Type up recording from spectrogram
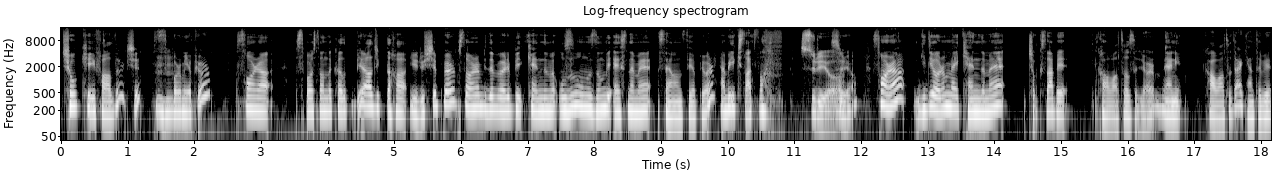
çok keyif aldığım için Hı hı. sporumu yapıyorum. Sonra spor salonunda kalıp birazcık daha yürüyüş yapıyorum. Sonra bir de böyle bir kendime uzun uzun bir esneme seansı yapıyorum. Yani bir iki saat falan Sürüyor. sürüyor. Sonra gidiyorum ve kendime çok güzel bir kahvaltı hazırlıyorum. Yani kahvaltı derken tabii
